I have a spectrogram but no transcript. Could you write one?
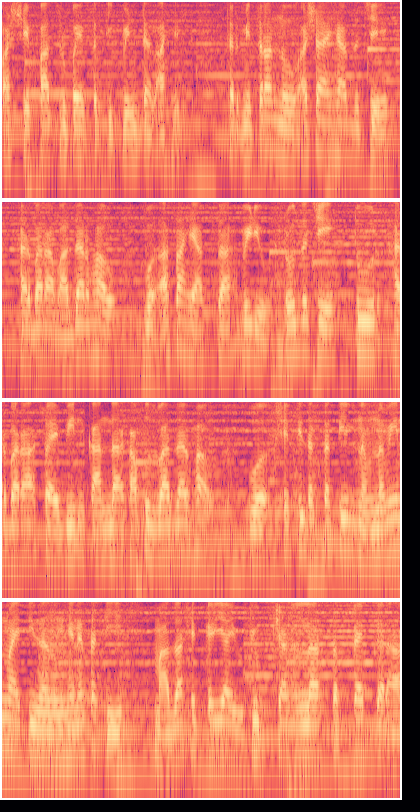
पाचशे पाच रुपये प्रति क्विंटल आहेत. तर मित्रांनो अशा आहे आजचे हरभरा बाजारभाव व असा आहे आजचा व्हिडिओ. रोजचे तूर हरभरा सोयाबीन कांदा कापूस बाजारभाव व शेती तक्तातील नवनवीन माहिती जाणून घेण्यासाठी माझा शेतकरी या यूट्यूब चॅनलला सबस्क्राईब करा.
